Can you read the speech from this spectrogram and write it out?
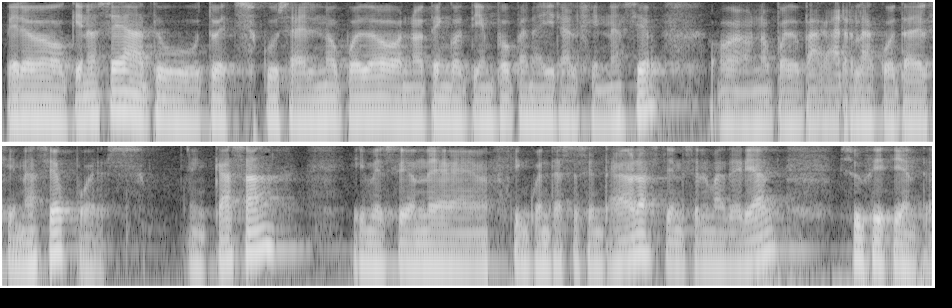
Pero que no sea tu, excusa el no puedo, no tengo tiempo para ir al gimnasio o no puedo pagar la cuota del gimnasio, pues en casa, inversión de 50-60 euros, tienes el material suficiente.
